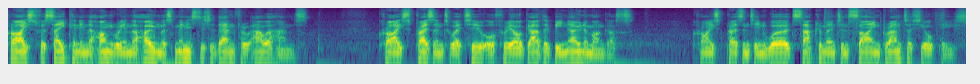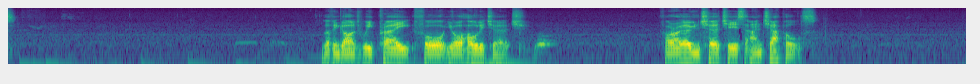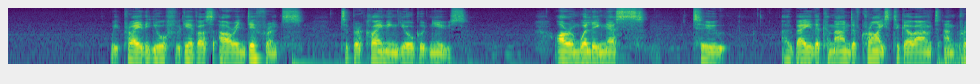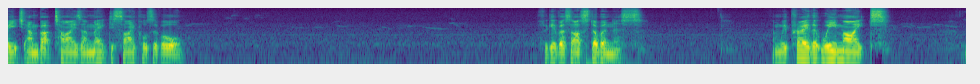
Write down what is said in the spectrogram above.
Christ, forsaken in the hungry and the homeless, minister to them through our hands. Christ, present where two or three are gathered, be known among us. Christ, present in word, sacrament, and sign, grant us your peace. Loving God, we pray for your holy church, for our own churches and chapels. We pray that you will forgive us our indifference to proclaiming your good news, our unwillingness to obey the command of Christ to go out and preach and baptize and make disciples of all. Forgive us our stubbornness. And we pray that we might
